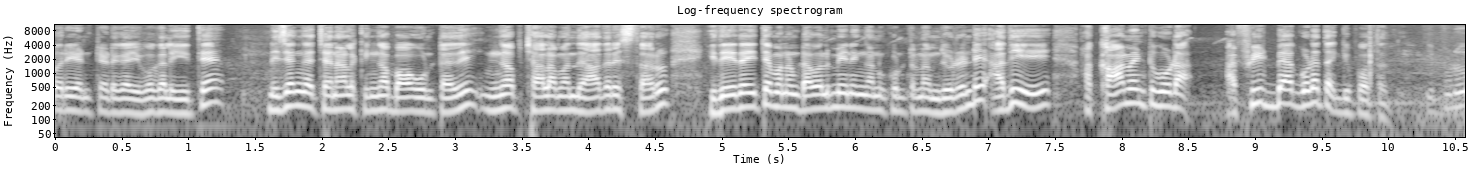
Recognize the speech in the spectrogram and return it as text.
ఓరియంటెడ్గా ఇవ్వగలిగితే నిజంగా జనాలకు ఇంకా బాగుంటుంది. ఇంకా చాలామంది ఆదరిస్తారు. ఇదేదైతే మనం డబల్ మీనింగ్ అనుకుంటున్నాం చూడండి అది ఆ కామెంట్ కూడా ఆ ఫీడ్బ్యాక్ కూడా తగ్గిపోతుంది. ఇప్పుడు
